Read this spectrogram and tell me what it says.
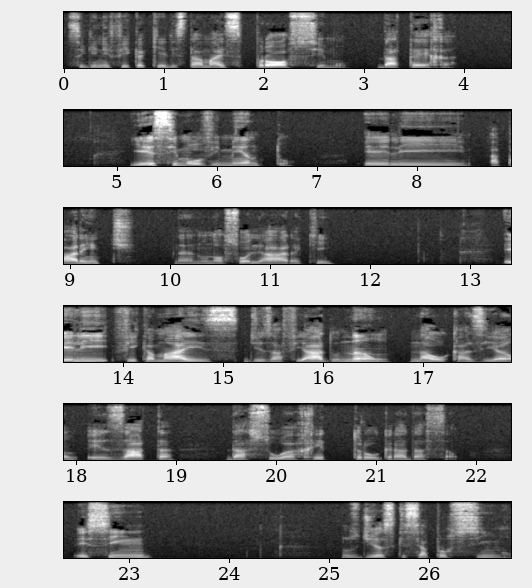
significa que ele está mais próximo da Terra. E esse movimento, ele aparente, né, no nosso olhar aqui, ele fica mais desafiado não na ocasião exata da sua retrogradação, e sim nos dias que se aproximam.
